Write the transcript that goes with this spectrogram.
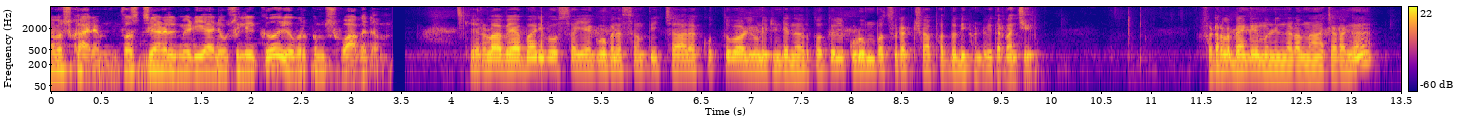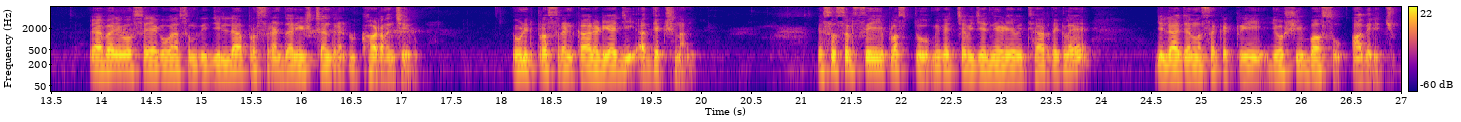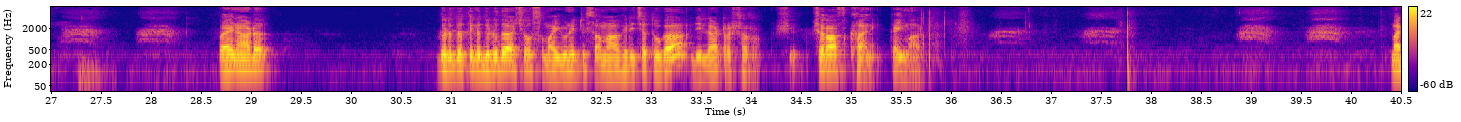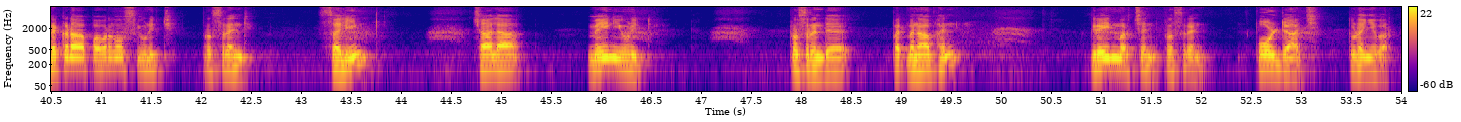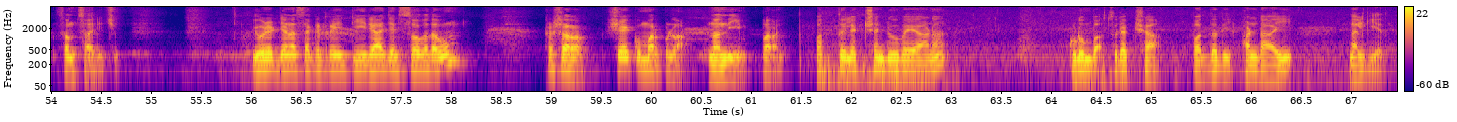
നമസ്കാരം. First channel media ന്യൂസിലേക്ക് ഏവർക്കും സ്വാഗതം. കേരള വ്യാപാരി വ്യവസായ ഏകോപന സമിതി ചാല കുത്തുവാൾ യൂണിറ്റിന്റെ നേതൃത്വത്തിൽ കുടുംബ സുരക്ഷാ പദ്ധതി ഫണ്ട് വിതരണം ചെയ്തു. ഫെഡറൽ ബാങ്കിന് മുന്നിൽ നടന്ന ചടങ്ങ് വ്യാപാരി വ്യവസായ ഏകോപന സമിതി ജില്ലാ പ്രസിഡന്റ് ധനീഷ് ചന്ദ്രൻ ഉദ്ഘാടനം ചെയ്തു. യൂണിറ്റ് പ്രസിഡന്റ് കാലടി അജി അധ്യക്ഷനായി. S S L C plus two മികച്ച വിജയം നേടിയ വിദ്യാർത്ഥികളെ ജില്ലാ ജനറൽ സെക്രട്ടറി ജോഷി ബാസു ആദരിച്ചു. വയനാട് ദുരിതത്തിന്റെ ദുരിതാശ്വാസമായി യൂണിറ്റ് സമാഹരിച്ച തുക ജില്ലാ ട്രഷറർ ഷിറാസ് ഖാന് കൈമാറി. Marakkada power house unit president Saleem Chala main unit president Padmanabhan grain merchant president Paul Raj തുടങ്ങിയവർ സംസാരിച്ചു. Unit general secretary T Rajan സ്വാഗതവും ട്രഷറർ ഷേഖ് പിള്ള നന്ദിയും പറഞ്ഞു. പത്ത് ലക്ഷം രൂപയാണ് കുടുംബ സുരക്ഷാ പദ്ധതി ഫണ്ടായി നൽകിയത്.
